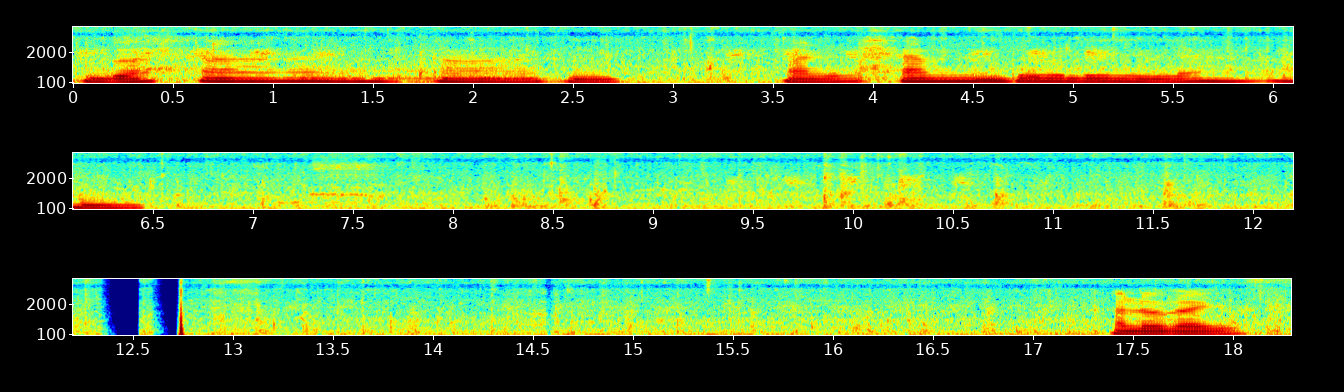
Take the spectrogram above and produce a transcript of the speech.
سبحان الحمد لله hello guys.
